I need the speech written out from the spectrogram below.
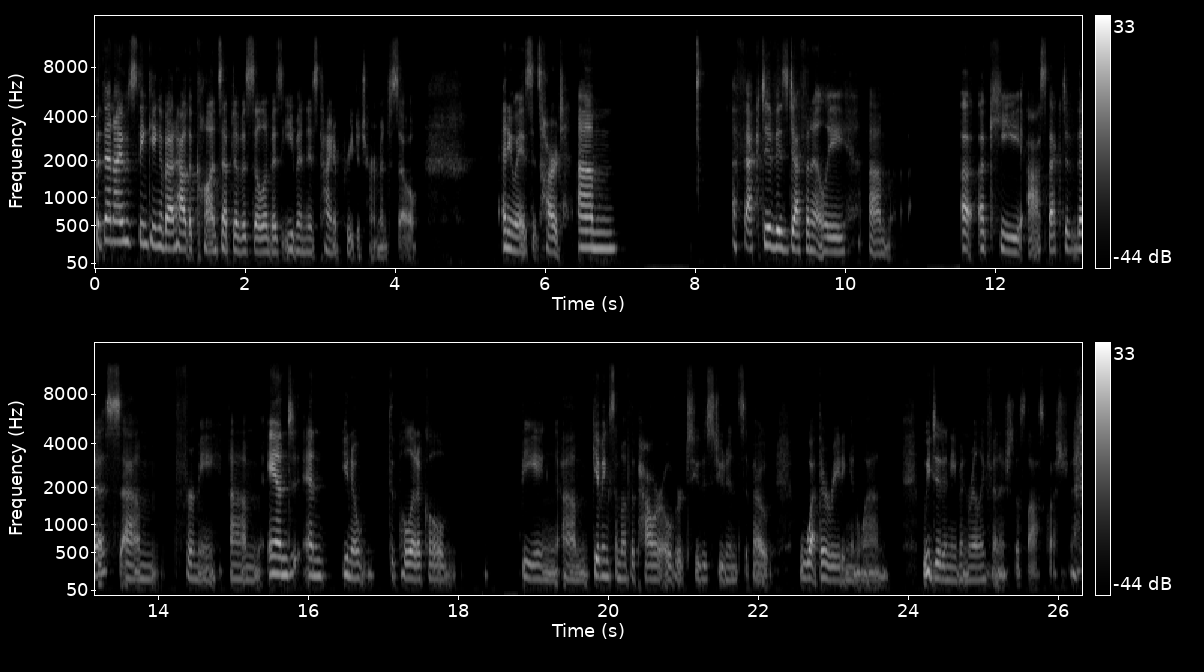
but then i was thinking about how the concept of a syllabus even is kind of predetermined so anyways it's hard um affective is definitely um, a, a, key aspect of this um, for me um, and and you know the political being um, giving some of the power over to the students about what they're reading and when. We didn't even really finish this last question.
